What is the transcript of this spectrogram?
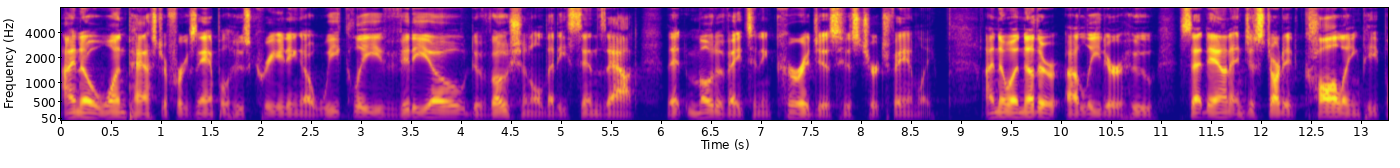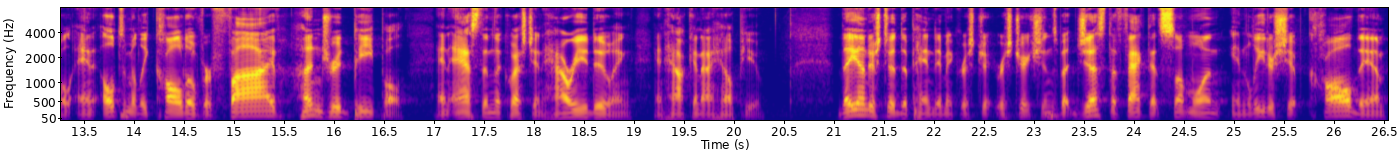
I know one pastor, for example, who's creating a weekly video devotional that he sends out that motivates and encourages his church family. I know another uh, leader who sat down and just started calling people and ultimately called over 500 people and asked them the question, How are you doing? and how can I help you? They understood the pandemic restri- restrictions, but just the fact that someone in leadership called them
